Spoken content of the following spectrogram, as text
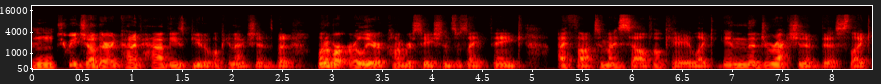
mm. to each other and kind of have these beautiful connections. But one of our earlier conversations was, I think, I thought to myself, okay, like in the direction of this, like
